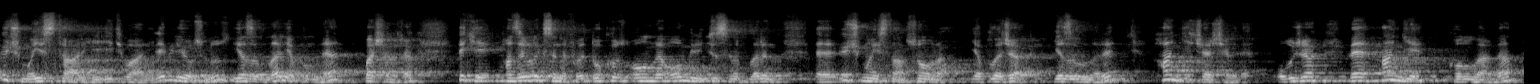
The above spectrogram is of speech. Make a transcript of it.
3 Mayıs tarihi itibariyle biliyorsunuz yazılılar yapılmaya başlanacak. Peki hazırlık sınıfı 9, 10 ve 11. sınıfların 3 Mayıs'tan sonra yapılacak yazılıları hangi çerçevede olacak ve hangi konulardan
